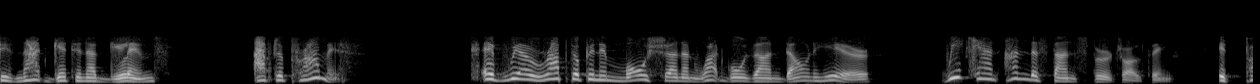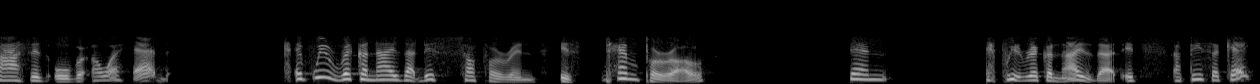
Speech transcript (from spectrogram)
she's not getting a glimpse of the promise. If we are wrapped up in emotion and what goes on down here, we can't understand spiritual things. It passes over our head. If we recognize that this suffering is temporal, then if we recognize that, it's a piece of cake.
